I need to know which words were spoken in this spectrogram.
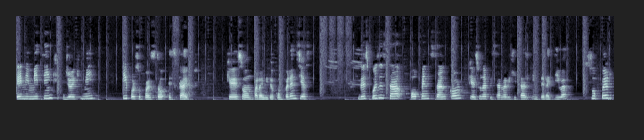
AnyMeeting, JoinMe y por supuesto Skype, que son para videoconferencias. Después está Open que es una pizarra digital interactiva súper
